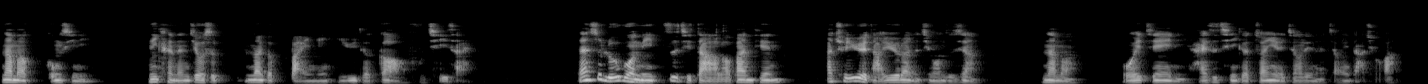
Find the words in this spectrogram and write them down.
那么恭喜你，你可能就是那个百年一遇的高尔夫奇才。但是如果你自己打老半天，他却越打越乱的情况之下，那么我会建议你还是请一个专业的教练来教你打球吧。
